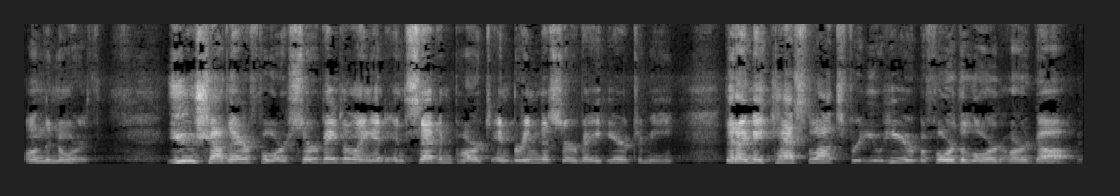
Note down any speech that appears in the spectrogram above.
on the north. You shall therefore survey the land in seven parts, and bring the survey here to me, that I may cast lots for you here before the Lord our God.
